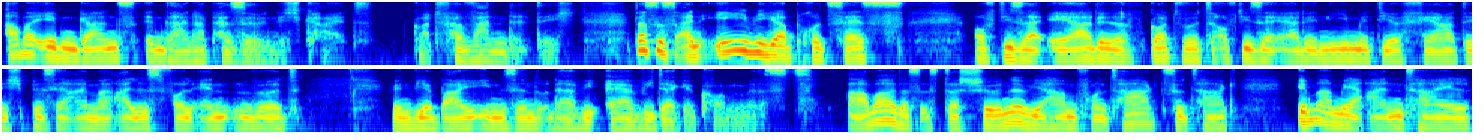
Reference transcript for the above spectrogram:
aber eben ganz in deiner Persönlichkeit. Gott verwandelt dich. Das ist ein ewiger Prozess auf dieser Erde. Gott wird auf dieser Erde nie mit dir fertig, bis er einmal alles vollenden wird, wenn wir bei ihm sind oder wie er wiedergekommen ist. Aber das ist das Schöne, wir haben von Tag zu Tag immer mehr Anteil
